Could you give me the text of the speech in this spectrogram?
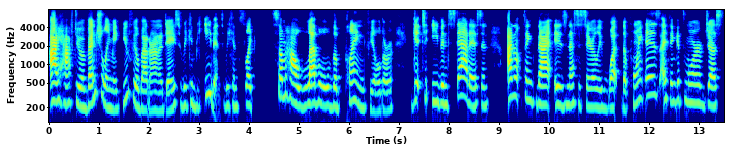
I have to eventually make you feel better on a day so we can be even. So we can like somehow level the playing field or get to even status. And I don't think that is necessarily what the point is. I think it's more of just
